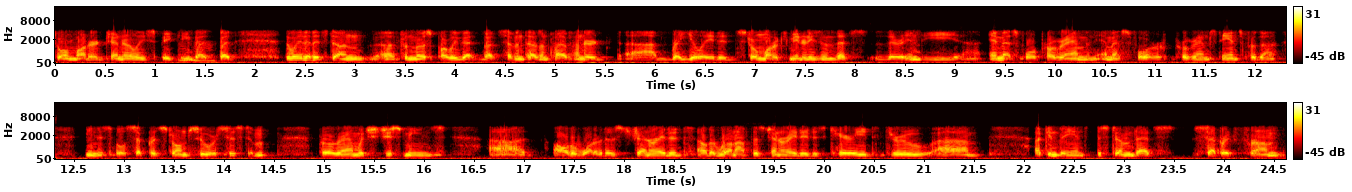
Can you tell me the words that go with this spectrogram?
stormwater, generally speaking. Mm-hmm. But but the way that it's done, uh, for the most part, we've got about 7,500 uh, regulated stormwater communities, and that's they're in the uh, MS4 program, and the MS4 program stands for the Municipal Separate Storm Sewer System program, which just means uh, all the water that's generated, all the runoff that's generated, is carried through um, a conveyance system that's separate from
